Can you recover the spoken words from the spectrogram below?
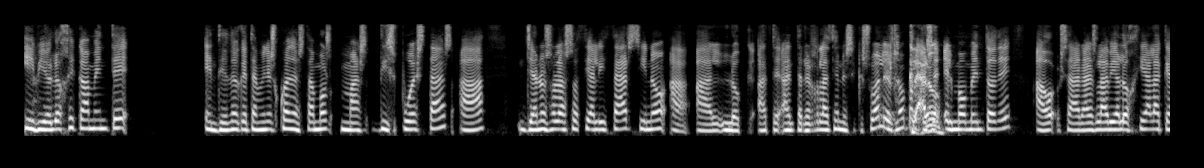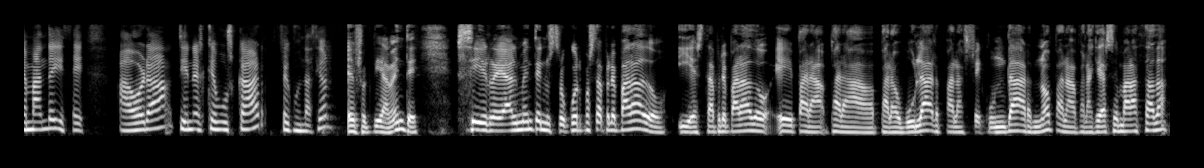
Y biológicamente entiendo que también es cuando estamos más dispuestas a ya no solo a socializar, sino a, a, lo, a, a tener relaciones sexuales, ¿no? Porque Claro. es el momento de, o sea, ahora es la biología la que manda y dice, ahora tienes que buscar fecundación. Efectivamente. Si realmente nuestro cuerpo está preparado y está preparado eh, para, para, ovular, para fecundar, ¿no? Para, para quedarse embarazada,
